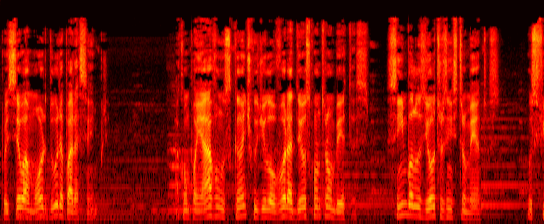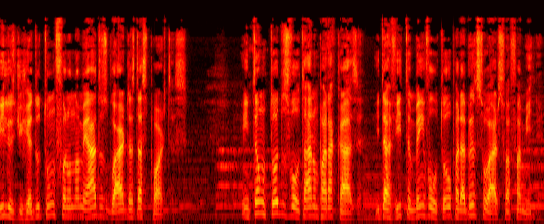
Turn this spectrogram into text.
pois seu amor dura para sempre. Acompanhavam os cânticos de louvor a Deus com trombetas, símbolos e outros instrumentos. Os filhos de Gedutum foram nomeados guardas das portas. Então todos voltaram para casa, e Davi também voltou para abençoar sua família.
